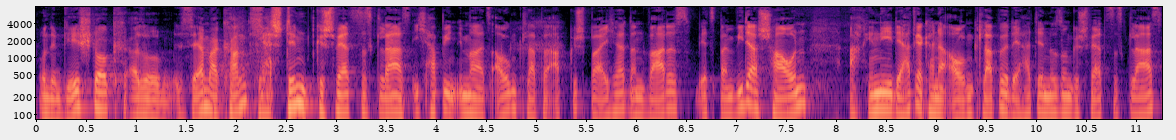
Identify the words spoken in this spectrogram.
und dem Gehstock, also sehr markant. Ja, stimmt, geschwärztes Glas. Ich habe ihn immer als Augenklappe abgespeichert. Dann war das jetzt beim Wiederschauen ach nee, der hat ja keine Augenklappe, der hat ja nur so ein geschwärztes Glas.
